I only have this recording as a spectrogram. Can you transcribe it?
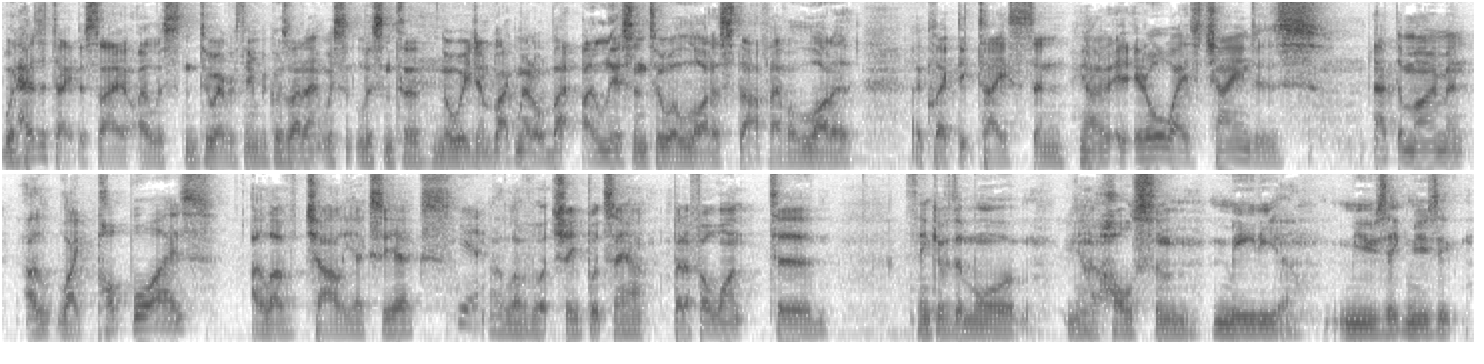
would hesitate to say I listen to everything because I don't listen, listen to Norwegian black metal, but I listen to a lot of stuff. I have a lot of eclectic tastes, and you know, it, it always changes. At the moment, I, like pop wise, I love Charli XCX. Yeah. I love what she puts out. But if I want to think of the more you know wholesome media music, music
